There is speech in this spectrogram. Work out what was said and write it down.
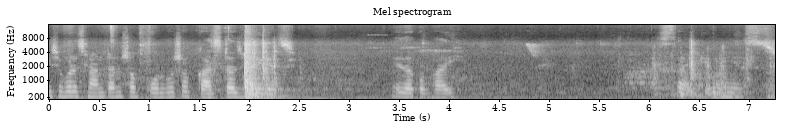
এসে পরে স্নান টান সব করব, সব কাজ টাজ হয়ে গেছে। এই দেখো ভাই, সাইকেল নিয়ে এসছে।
